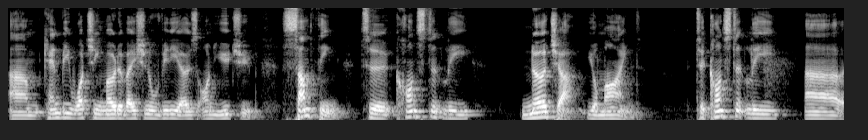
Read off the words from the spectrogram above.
um, can be watching motivational videos on YouTube, something to constantly nurture your mind, to constantly, uh,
